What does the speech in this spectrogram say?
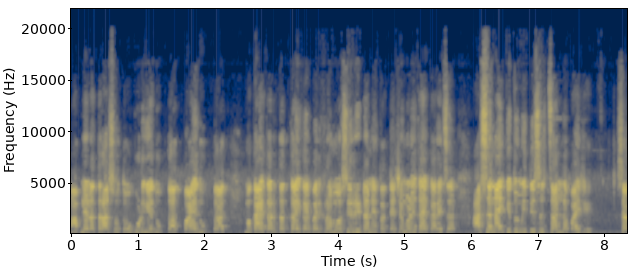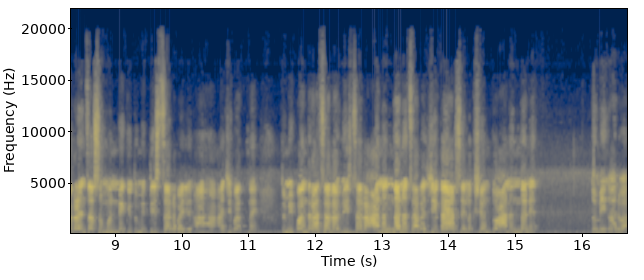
मग आपल्याला त्रास होतो गुडघे दुखतात पाय दुखतात. मग काय करतात काही काही परिक्रमावरती रिटर्न येतात. त्याच्यामुळे काय करायचं? असं नाही की तुम्ही तीसच चाललं पाहिजे. सगळ्यांचं असं म्हणणं आहे की तुम्ही तीस चाललं पाहिजे. हा अजिबात नाही. तुम्ही पंधरा चाला वीस चाला आनंदानं चाला. जे काय असेल लक्षण तो आनंदाने तुम्ही घालवा.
